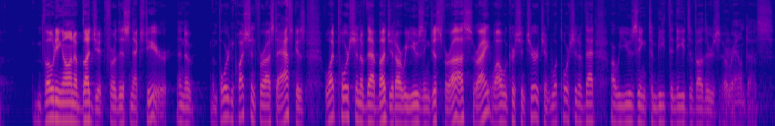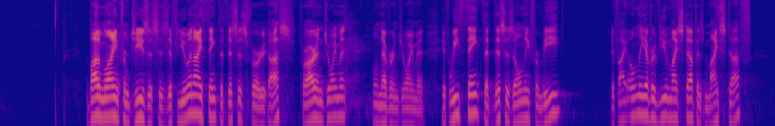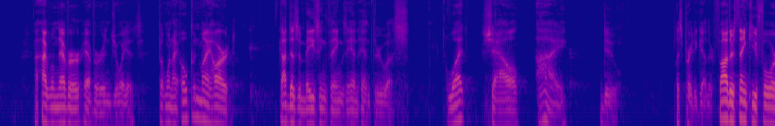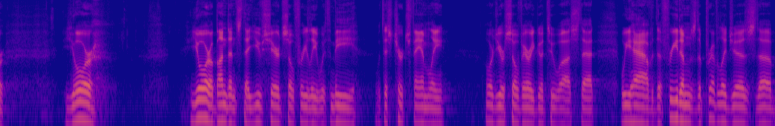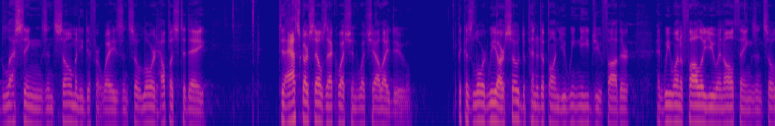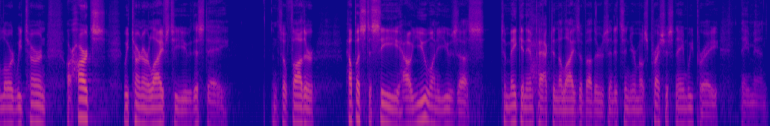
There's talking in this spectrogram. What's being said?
voting on a budget for this next year. And the important question for us to ask is what portion of that budget are we using just for us, right? Wildwood Christian Church, and what portion of that are we using to meet the needs of others around us? Bottom line from Jesus is if you and I think that this is for us, for our enjoyment, we'll never enjoy it. If we think that this is only for me, if I only ever view my stuff as my stuff, I will never, ever enjoy it. But when I open my heart God does amazing things in and through us. What shall I do? Let's pray together. Father, thank you for your, your abundance that you've shared so freely with me, with this church family. Lord, you're so very good to us that we have the freedoms, the privileges, the blessings in so many different ways. And so, Lord, help us today to ask ourselves that question what shall I do? Because, Lord, we are so dependent upon you. We need you, Father, and we want to follow you in all things. And so, Lord, we turn our hearts, we turn our lives to you this day. And so, Father, help us to see how you want to use us to make an impact in the lives of others. And it's in your most precious name we pray. Amen.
